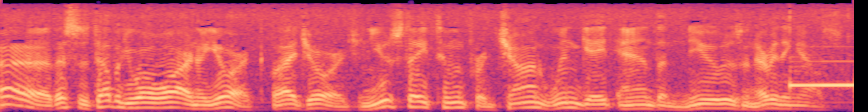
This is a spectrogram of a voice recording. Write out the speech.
Uh, this is WOR New York by George, and you stay tuned for John Wingate and the news and everything else.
